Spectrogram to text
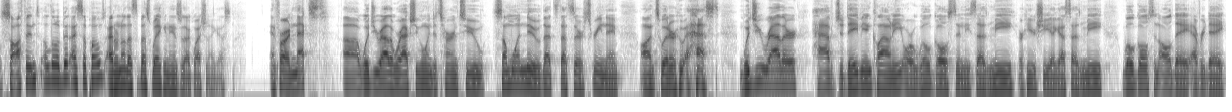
softened a little bit, I suppose. I don't know. That's the best way I can answer that question, I guess. And for our next uh, would you rather? We're actually going to turn to someone new. That's that's their screen name on Twitter who asked, "Would you rather have Jadeveon Clowney or Will Gholston?" He says, "Me," or he or she, I guess, says, "Me." Will Gholston all day, every day.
